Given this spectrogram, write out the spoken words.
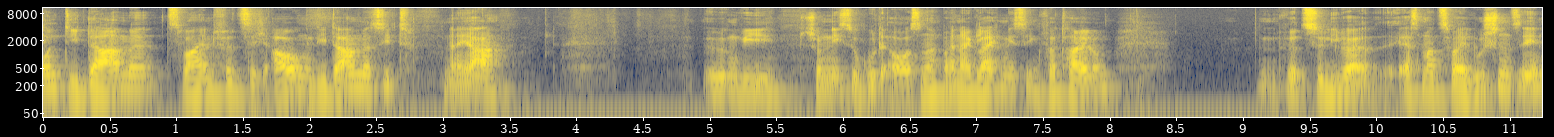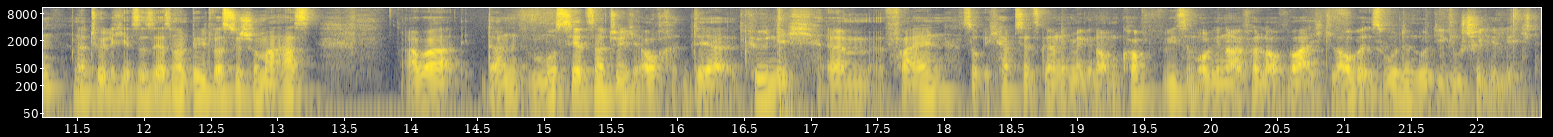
und die Dame 42 Augen. Die Dame sieht, naja, irgendwie schon nicht so gut aus. Ne? Bei einer gleichmäßigen Verteilung würdest du lieber erstmal zwei Luschen sehen. Natürlich ist es erstmal ein Bild, was du schon mal hast, aber dann muss jetzt natürlich auch der König ähm, fallen. So, ich habe es jetzt gar nicht mehr genau im Kopf, wie es im Originalverlauf war. Ich glaube, es wurde nur die Lusche gelegt.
